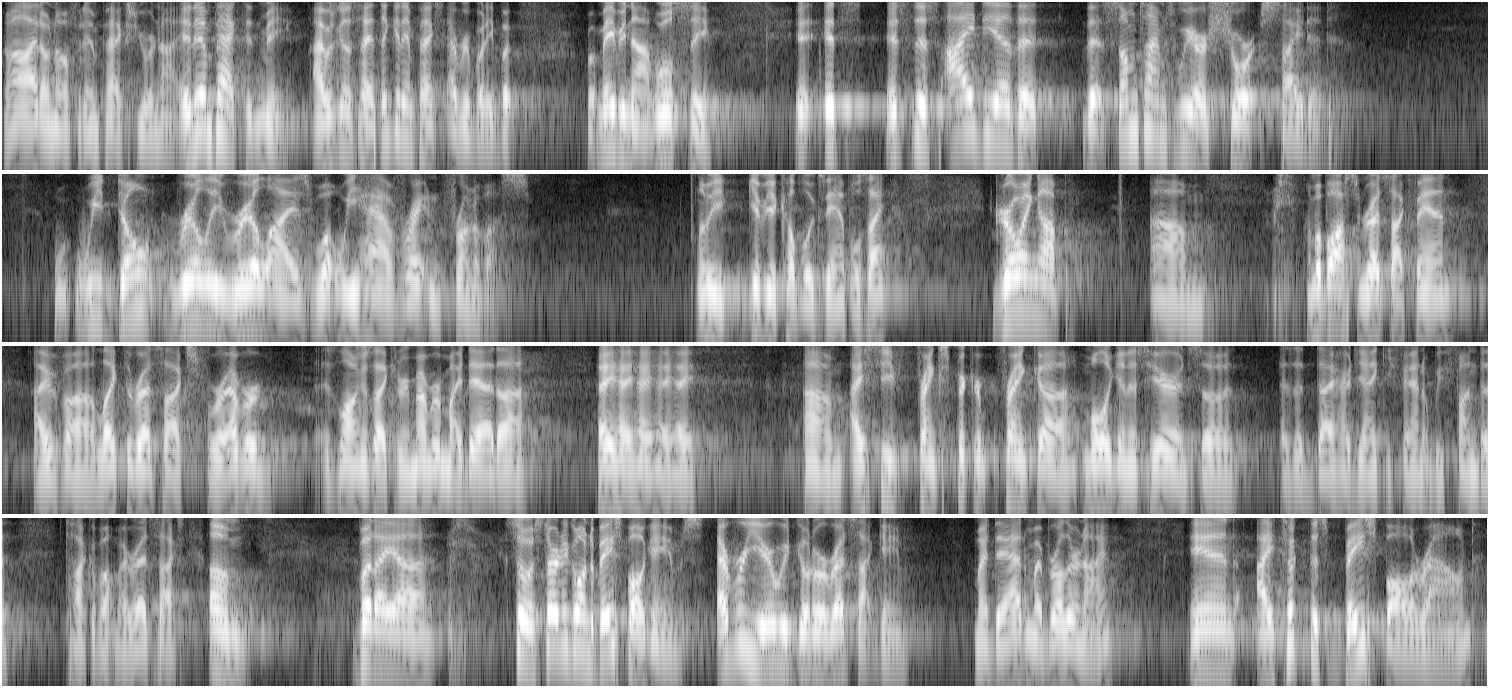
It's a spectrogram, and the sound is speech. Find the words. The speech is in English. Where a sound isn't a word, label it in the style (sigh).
well, I don't know if it impacts you or not. It impacted me. I was going to say, I think it impacts everybody, but, but maybe not. We'll see. It, it's, it's this idea that, that sometimes we are short sighted. We don't really realize what we have right in front of us. Let me give you a couple examples. I, growing up, um, I'm a Boston Red Sox fan. I've uh, liked the Red Sox forever, as long as I can remember. My dad, uh, hey, hey, hey, hey, hey. Um, I see Frank, Spicker, Frank uh, Mulligan is here, and so as a diehard Yankee fan, it'll be fun to talk about my Red Sox. Um, but I, uh, so I started going to baseball games. Every year we'd go to a Red Sox game, my dad, my brother, and I. And I took this baseball around,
